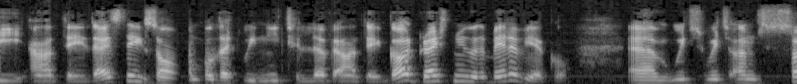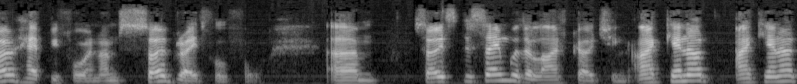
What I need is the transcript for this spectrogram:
be out there. That's the example that we need to live out there. God graced me with a better vehicle, um, which which I'm so happy for and I'm so grateful for. Um, so it's the same with the life coaching. I cannot I cannot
